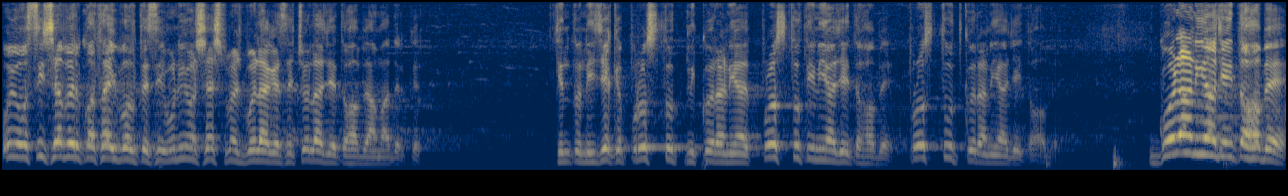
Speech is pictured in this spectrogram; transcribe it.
ওই ওসি সাহেবের কথাই বলতেছি, উনিও শেষমেশ বলে গেছে, চলে যেতে হবে আমাদেরকে। কিন্তু নিজেকে প্রস্তুত করে নিয়ে, প্রস্তুতি নিয়ে যেতে হবে, প্রস্তুত করে নিয়ে যেতে হবে। গোড়া নিয়ে যেতে হবে।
